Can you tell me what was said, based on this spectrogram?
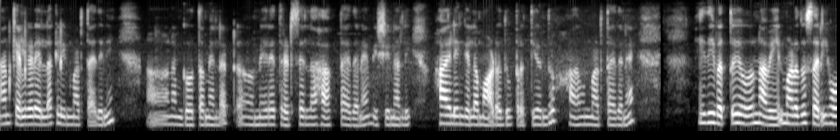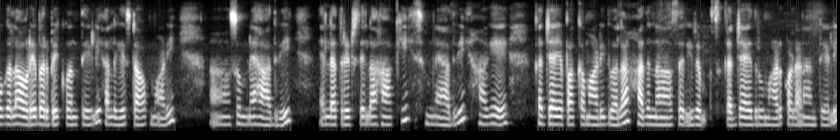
ನಾನು ಕೆಳಗಡೆ ಎಲ್ಲ ಕ್ಲೀನ್ ಮಾಡ್ತಾಯಿದ್ದೀನಿ ನಮ್ಮ ಗೌತಮ್ ಎಲ್ಲ ಮೇಲೆ ಥ್ರೆಡ್ಸ್ ಎಲ್ಲ ಹಾಕ್ತಾ ಇದ್ದಾನೆ. ಮಿಷಿನಲ್ಲಿ ಹಾಯ್ಲಿಂಗ್ ಎಲ್ಲ ಮಾಡೋದು ಪ್ರತಿಯೊಂದು ಅವ್ನು ಮಾಡ್ತಾ ಇದ್ದಾನೆ. ಇದು ಇವತ್ತು ನಾವೇನು ಮಾಡೋದು ಸರಿ ಹೋಗಲ್ಲ, ಅವರೇ ಬರಬೇಕು ಅಂತೇಳಿ ಅಲ್ಲಿಗೆ ಸ್ಟಾಪ್ ಮಾಡಿ ಸುಮ್ಮನೆ ಆದ್ವಿ. ಎಲ್ಲ ಥ್ರೆಡ್ಸ್ ಎಲ್ಲ ಹಾಕಿ ಸುಮ್ಮನೆ ಆದ್ವಿ. ಹಾಗೆ ಕಜ್ಜಾಯ ಪಾಕ ಮಾಡಿದ್ವಲ್ಲ, ಅದನ್ನು ಸರಿ ಕಜ್ಜಾಯದ್ರು ಮಾಡ್ಕೊಳ್ಳೋಣ ಅಂಥೇಳಿ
